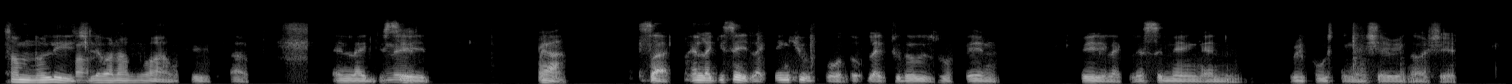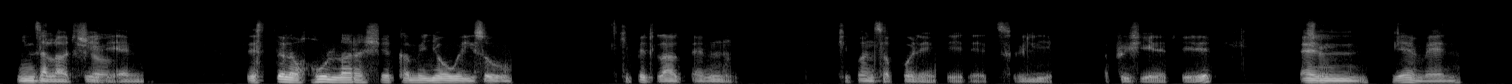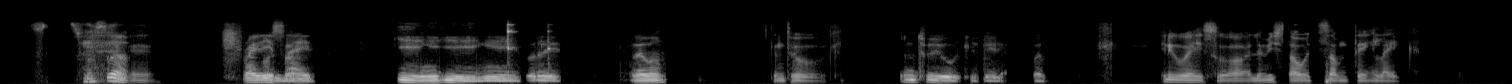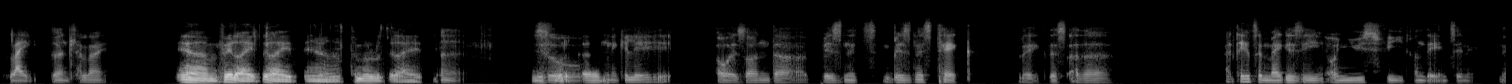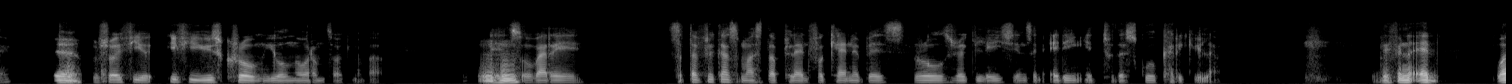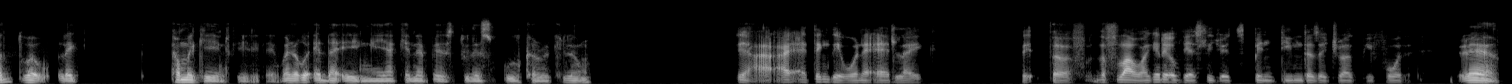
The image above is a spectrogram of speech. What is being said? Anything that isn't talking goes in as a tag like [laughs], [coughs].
some knowledge. Level number one, feel, uh, And like you said, yeah. So and like you said, like thank you for the, like to those who've been really like listening and reposting and sharing our shit. Means a lot, Sure. really. And there's still a whole lot of shit coming your way. So keep it locked and keep on supporting it. It's really appreciated, Fede. And yeah, man. S- s- What's up? Friday What's up? night. King, king, kore. Yabo? Into Into you, Fede. But Anyway, so uh, let me start with something like light, don't you lie? yeah, I'm feel like like you know, tomorrow light. Uh, before so um, Nikile, I was on the business business tech, like this other, I think it's a magazine or news feed on the internet. yeah? Yeah. I'm sure if you if you use Chrome, you'll know what I'm talking about. Mm-hmm. so very South Africa's master plan for cannabis, rules, regulations, and adding it to the school curriculum. They finna add what, what like come again, Fede. Like when I go add that in cannabis to the school curriculum. Yeah, I, I- think they want to add like the, the the flower. I get it. Obviously, it's been deemed as a drug before. The, Yeah.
